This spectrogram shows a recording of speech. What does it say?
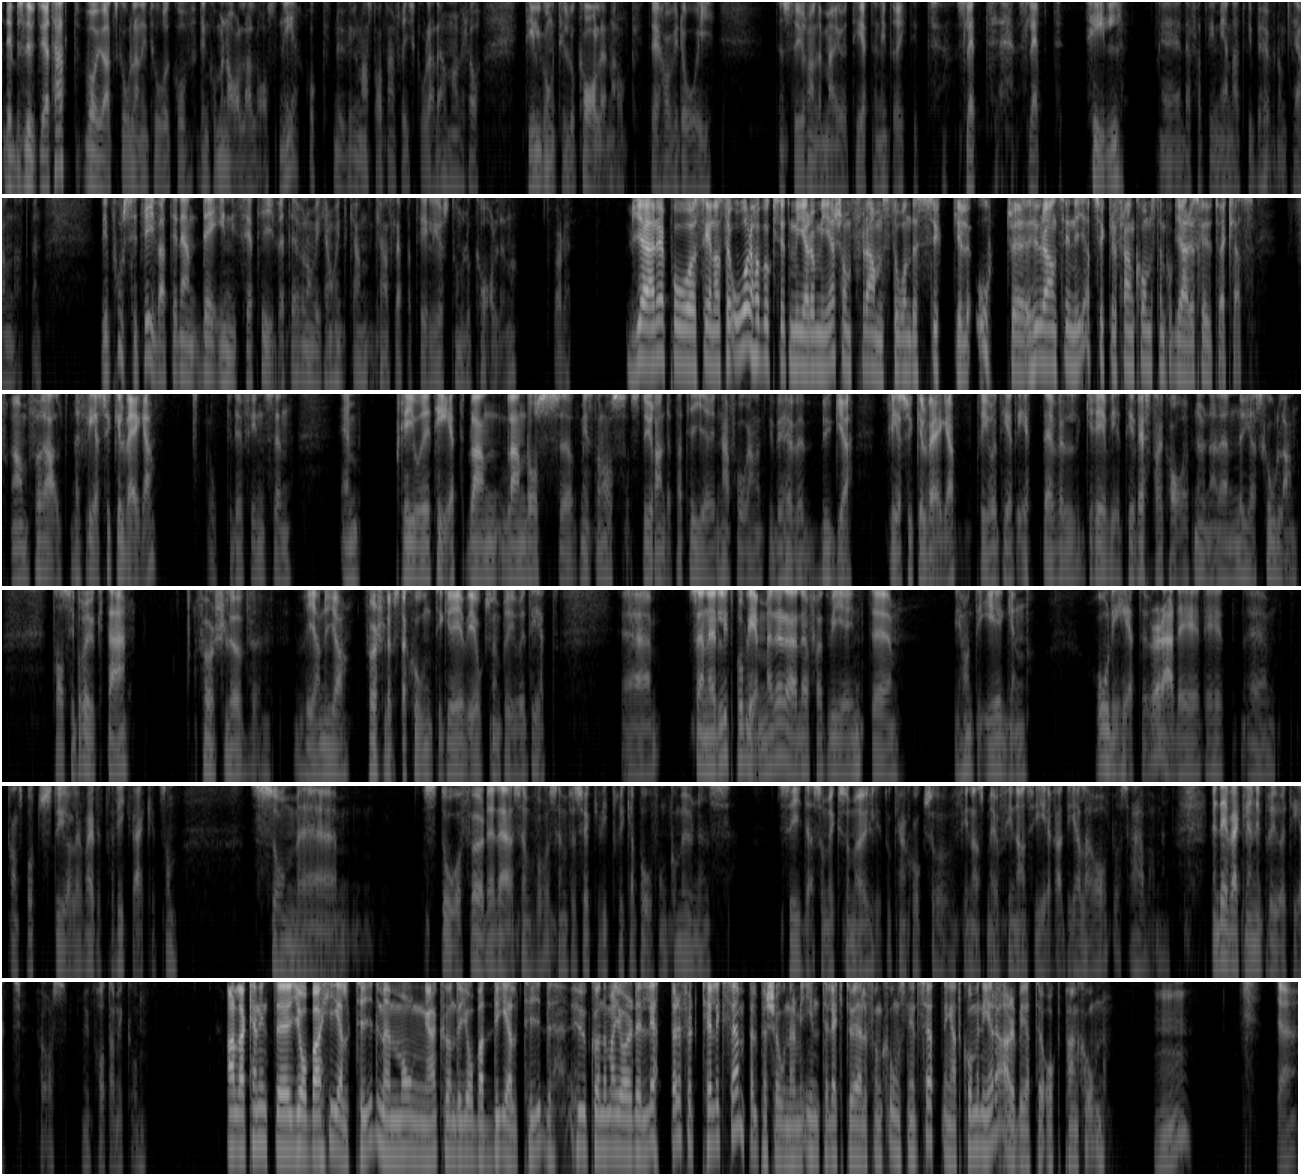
det beslut vi har tagit var ju att skolan i Torekov, den kommunala, lades ner och nu vill man starta en friskola där man vill ha tillgång till lokalerna och det har vi då i den styrande majoriteten inte riktigt släppt, släppt till eh, därför att vi menar att vi behöver dem till annat. Men vi är positiva till den, det initiativet även om vi kanske inte kan, kan släppa till just de lokalerna för det. Bjäre på senaste år har vuxit mer och mer som framstående cykelort. Hur anser ni att cykelframkomsten på Bjäre ska utvecklas? Framförallt med fler cykelvägar. Och det finns en, en prioritet bland, bland oss, åtminstone oss styrande partier i den här frågan, att vi behöver bygga fler cykelvägar. Prioritet ett är väl Grevie till Västra Karup nu när den nya skolan tas i bruk där. Förslöv via nya Förslöv station till Greve är också en prioritet. Eh, sen är det lite problem med det där därför att vi är inte, vi har inte egen rådighet över det där. Det är, det är eh, Transportstyrelsen, vad är det, Trafikverket som, som eh, står för det där. Sen, får, sen försöker vi trycka på från kommunens sida så mycket som möjligt och kanske också finnas med och finansiera delar av det. så här, va? Men, men det är verkligen en prioritet för oss. Vi pratar mycket om. Alla kan inte jobba heltid, men många kunde jobba deltid. Hur kunde man göra det lättare för till exempel personer med intellektuell funktionsnedsättning att kombinera arbete och pension? Mm. Det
